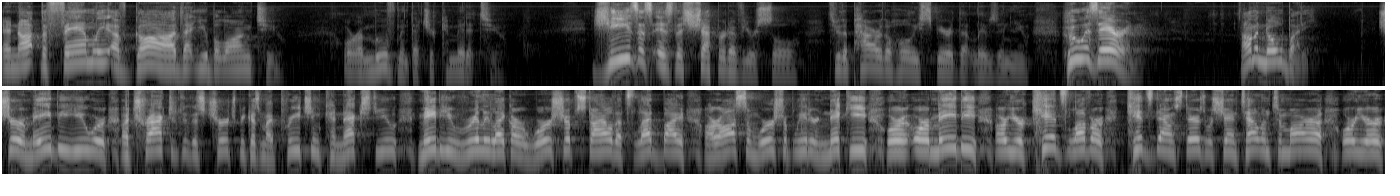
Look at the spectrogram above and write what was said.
and not the family of God that you belong to or a movement that you're committed to. Jesus is the shepherd of your soul through the power of the Holy Spirit that lives in you. Who is Aaron? I'm a nobody. Sure, maybe you were attracted to this church because my preaching connects to you. Maybe you really like our worship style that's led by our awesome worship leader, Nikki. Or, or maybe or your kids love our kids downstairs with Chantel and Tamara. Or your,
